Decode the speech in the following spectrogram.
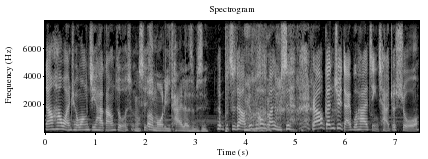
然后他完全忘记他刚刚做了什么事情。恶魔离开了是不是？不知道，就不知道发生什么事。然后根据逮捕他的警察就说，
